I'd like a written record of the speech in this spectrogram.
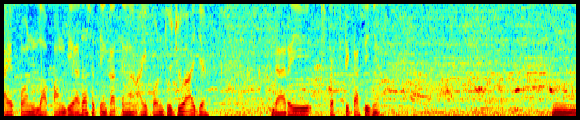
iPhone 8 biasa setingkat dengan iPhone 7 aja. Dari spesifikasinya hmm,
